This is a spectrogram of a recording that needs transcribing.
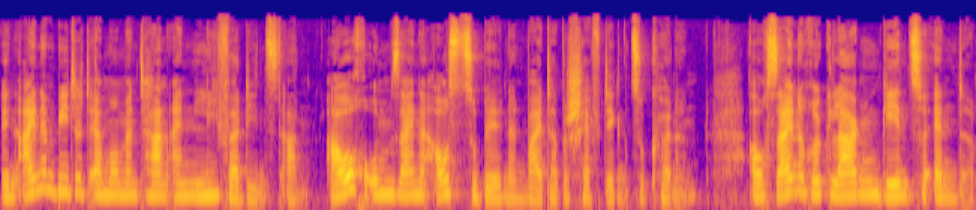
In einem bietet er momentan einen Lieferdienst an, auch um seine Auszubildenden weiter beschäftigen zu können. Auch seine Rücklagen gehen zu Ende.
